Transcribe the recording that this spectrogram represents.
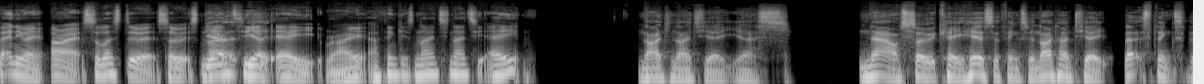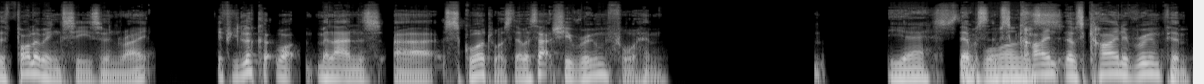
But anyway, all right, so let's do it. So it's Yeah, yeah. 98, right? I think it's 1998. 1998, yes. Now, so okay, here's the thing. So 1998. Let's think. So the following season, right? If you look at what Milan's uh, squad was, there was actually room for him. Yes, There was, there was kind there was kind of room for him.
